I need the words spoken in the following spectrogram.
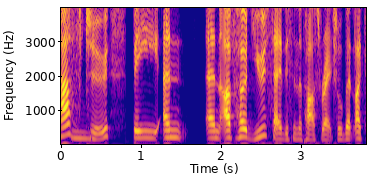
have Mm. to be and and I've heard you say this in the past, Rachel, but like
